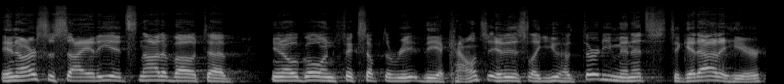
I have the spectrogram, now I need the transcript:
In our society, it's not about, uh, you know, go and fix up the, re- the accounts. It is like you have 30 minutes to get out of here,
